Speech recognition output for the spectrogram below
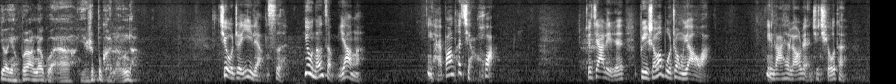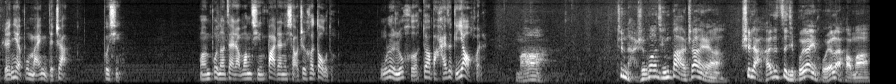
要想不让他管啊，也是不可能的。就这一两次，又能怎么样啊？你还帮他讲话？这家里人比什么不重要啊？你拉下老脸去求他，人家也不买你的账。不行，我们不能再让汪晴霸占着小智和豆豆。无论如何都要把孩子给要回来。妈，这哪是汪晴霸占呀？是俩孩子自己不愿意回来，好吗？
